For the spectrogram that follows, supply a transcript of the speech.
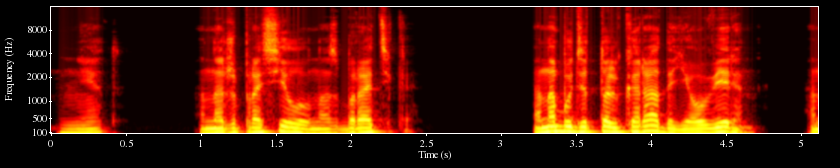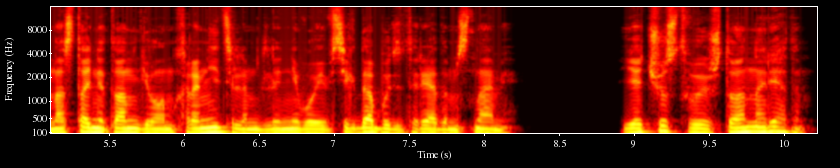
Нет. Она же просила у нас братика. Она будет только рада, я уверен. Она станет ангелом-хранителем для него и всегда будет рядом с нами. Я чувствую, что она рядом.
